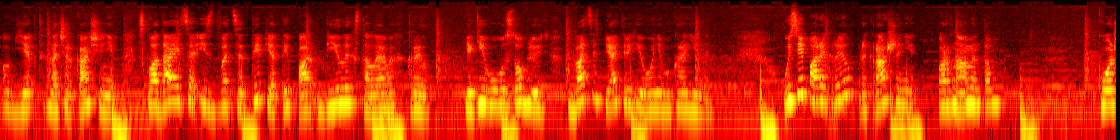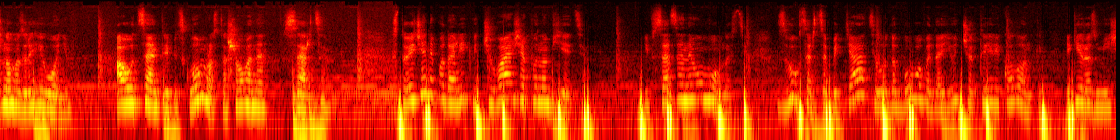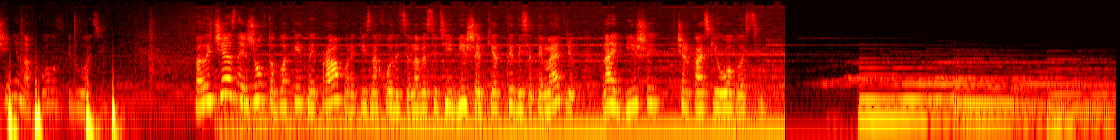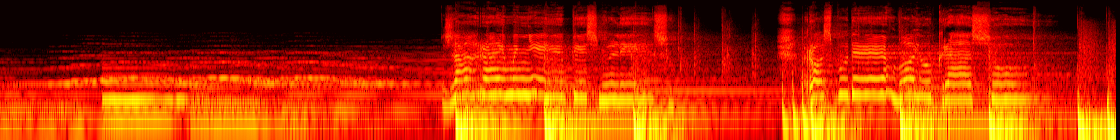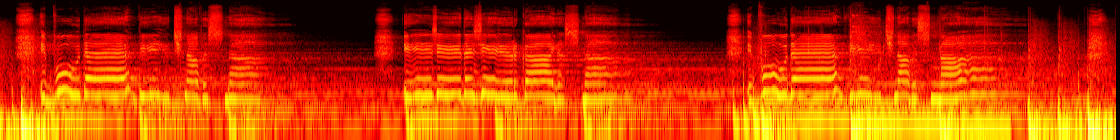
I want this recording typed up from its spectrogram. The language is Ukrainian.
арт-об'єкт на Черкащині складається із 25 пар білих сталевих крил, які уособлюють 25 регіонів України. Усі пари крил прикрашені орнаментом кожного з регіонів, а у центрі під склом розташоване серце. Стоячи неподалік, відчуваєш, як воно б'ється. І все це не умовності. Звук серцебиття цілодобово видають чотири колонки, які розміщені навколо в підлозі. Величезний жовто-блакитний прапор, який знаходиться на висоті більше 50 метрів, найбільший в Черкаській області. Заграй мені пісню лісу, розбуди мою красу, і буде вічна весна, ясна, і буде вічна весна,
